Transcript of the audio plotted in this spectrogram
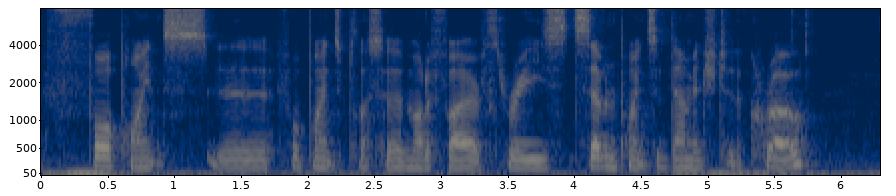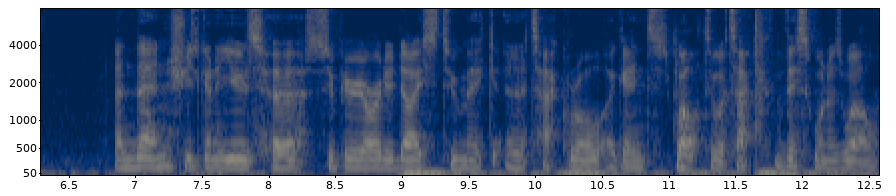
four points, uh, four points plus her modifier of threes, seven points of damage to the crow. And then she's going to use her superiority dice to make an attack roll against, well, to attack this one as well,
